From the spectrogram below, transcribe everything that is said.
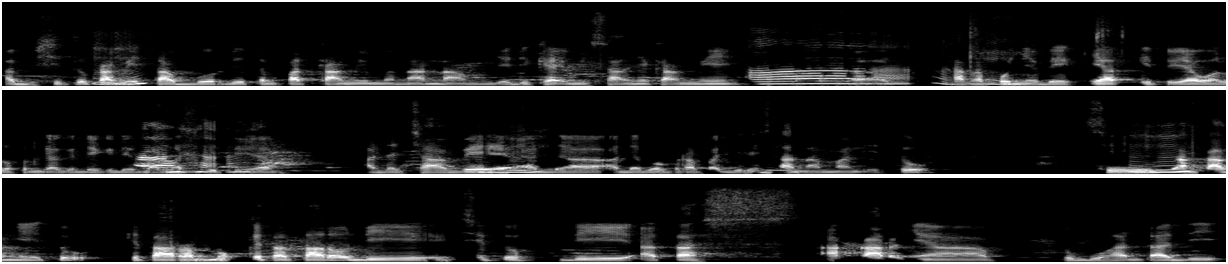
habis itu kami Mhm. tabur di tempat kami menanam. Jadi kayak misalnya kami, eee, Oh, karena oke. punya backyard gitu ya, walaupun nggak gede-gede Heeh banget gitu ya, ada cabe, Mhm. ada ada beberapa jenis Mhm. tanaman itu, si Mhm. cangkangnya itu kita remuk, kita taruh di situ, di atas akarnya tumbuhan tadi,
